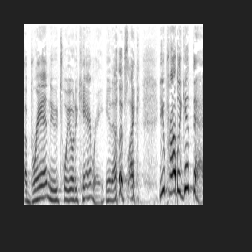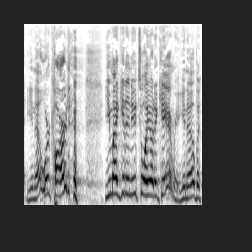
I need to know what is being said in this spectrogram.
a brand new Toyota Camry. You know, it's like, you probably get that, you know, work hard. you might get a new Toyota Camry, you know, but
